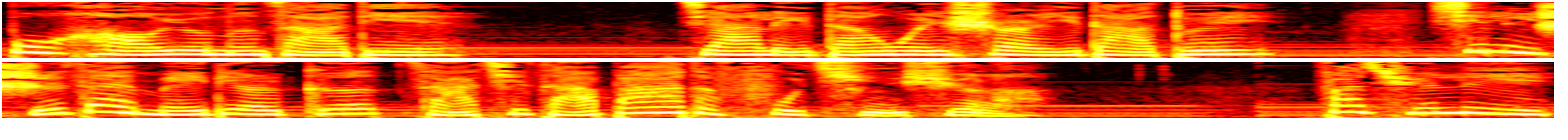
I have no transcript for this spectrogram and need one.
不好又能咋地？家里单位事儿一大堆，心里实在没地儿搁杂七杂八的负情绪了，发群里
